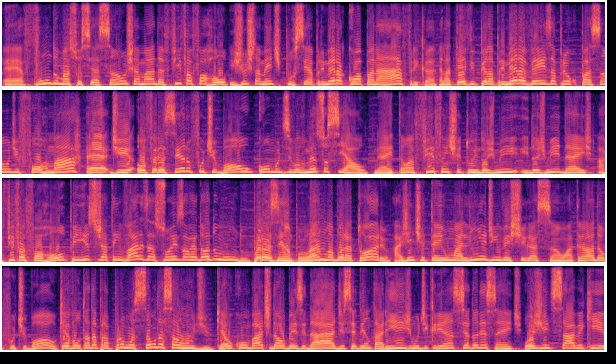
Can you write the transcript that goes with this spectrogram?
é, funda uma associação chamada FIFA for Hope. E justamente por ser a primeira Copa na África, ela teve pela primeira vez a preocupação de formar, é, de oferecer o futebol como desenvolvimento social. Né? Então a FIFA institui em, 2000, em 2010 a FIFA for Hope e isso já tem várias ações ao redor do do mundo. Por exemplo, lá no laboratório, a gente tem uma linha de investigação atrelada ao futebol que é voltada para a promoção da saúde, que é o combate da obesidade, sedentarismo de crianças e adolescentes. Hoje a gente sabe que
